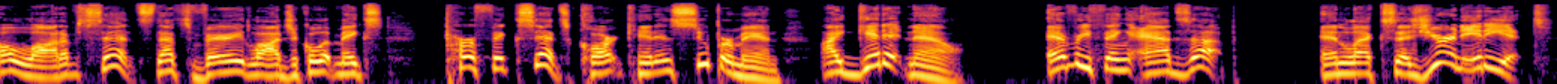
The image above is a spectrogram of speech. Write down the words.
a lot of sense. That's very logical. It makes perfect sense. Clark Kent is Superman. I get it now. Everything adds up. And Lex says, You're an idiot.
